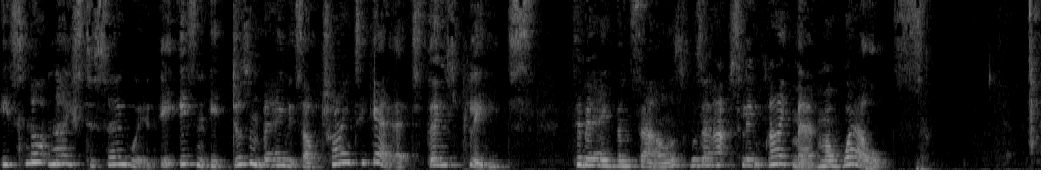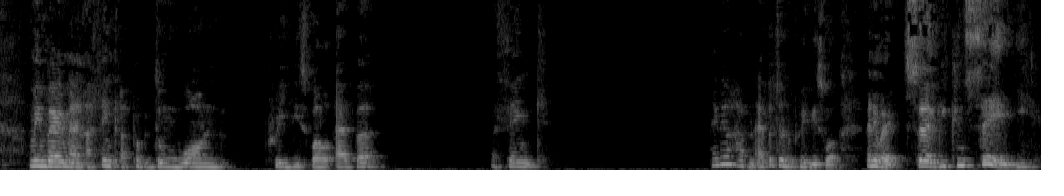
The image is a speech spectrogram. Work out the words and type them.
it's not nice to sew with. It isn't. It doesn't behave itself. Trying to get those pleats to behave themselves was an absolute nightmare. My welts, I mean, bear in I think I've probably done one previous welt ever. I think. Maybe I haven't ever done a previous welt. Anyway, so you can see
